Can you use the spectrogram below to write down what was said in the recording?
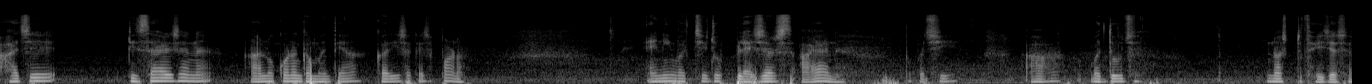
આ જે ડિઝાયર છે ને આ લોકોને ગમે ત્યાં કરી શકે છે. પણ એની વચ્ચે જો પ્લેઝર્સ આવ્યા ને, તો પછી આ બધું જ નષ્ટ થઈ જશે.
